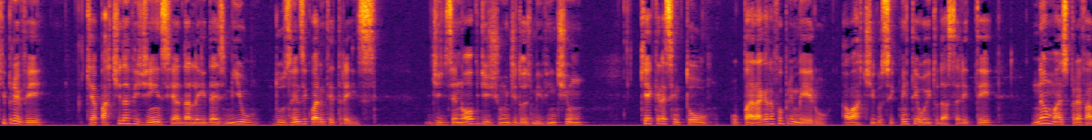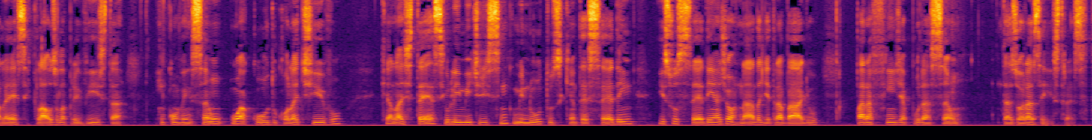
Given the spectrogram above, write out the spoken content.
que prevê que a partir da vigência da Lei 10.243, de 19 de junho de 2021, que acrescentou o parágrafo 1 ao artigo 58 da CLT, não mais prevalece cláusula prevista em convenção ou acordo coletivo que elastece o limite de cinco minutos que antecedem e sucedem a jornada de trabalho para fins de apuração das horas extras.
